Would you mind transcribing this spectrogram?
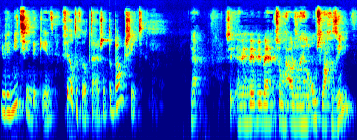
jullie nietziende kind veel te veel thuis op de bank zit. Ja. Heb je, bij sommige ouders een hele omslag gezien?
